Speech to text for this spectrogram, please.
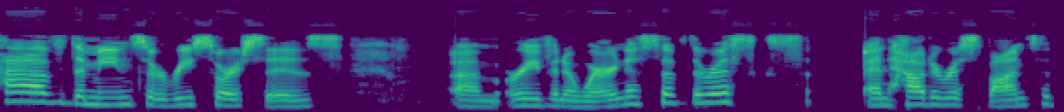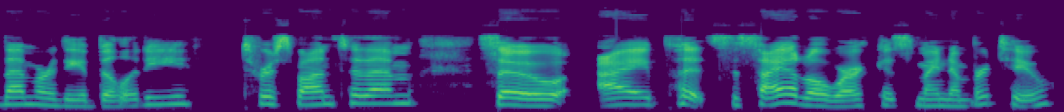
have the means or resources um, or even awareness of the risks and how to respond to them or the ability to respond to them. So I put societal work as my number two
